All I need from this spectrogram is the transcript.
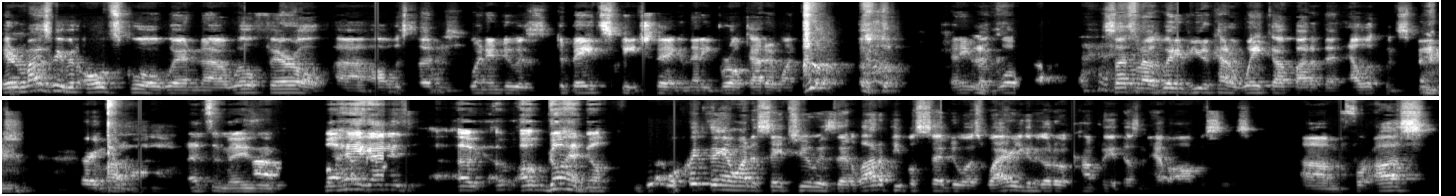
It reminds me of an old school when uh, Will Ferrell uh, all of a sudden went into his debate speech thing, and then he broke out and went, and he like woke up. So that's what I was waiting for you to kind of wake up out of that eloquent speech. Very wow, that's amazing. Um, well, hey guys, uh, oh, go ahead, Bill. Well, quick thing I want to say too is that a lot of people said to us, "Why are you going to go to a company that doesn't have offices?" Um, for us,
